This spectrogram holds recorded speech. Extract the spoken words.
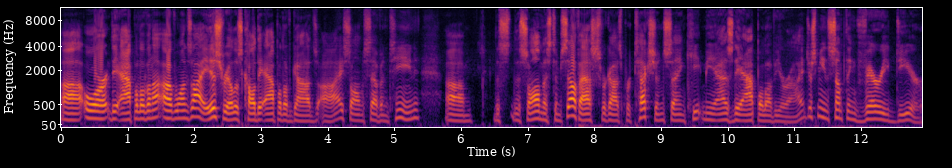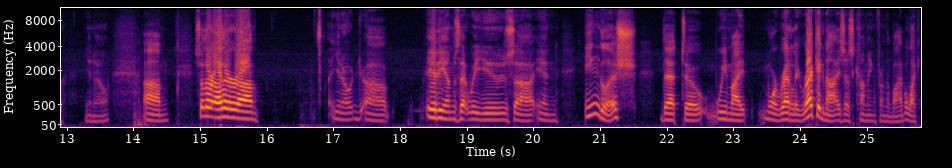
uh, or the apple of, an, of, one's eye. Israel is called the apple of God's eye. Psalm 17, um, the, the psalmist himself asks for God's protection, saying, Keep me as the apple of your eye. It just means something very dear, you know. Um, so there are other, uh, you know, uh, idioms that we use uh, in English that uh, we might more readily recognize as coming from the Bible, like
